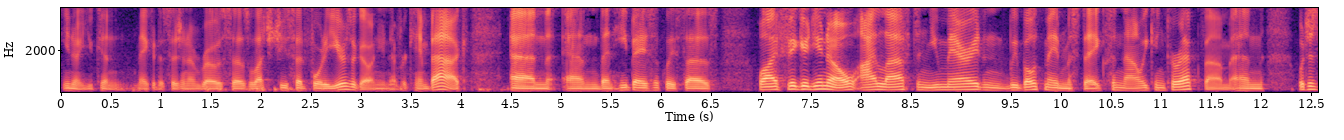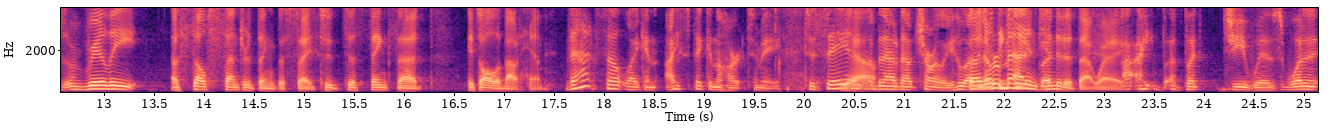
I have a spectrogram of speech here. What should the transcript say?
you know, you can make a decision." And Rose says, "Well, that's what you said 40 years ago and you never came back." And and then he basically says, "Well, I figured, you know, I left and you married and we both made mistakes and now we can correct them." And which is really a self-centered thing to say to to think that it's all about him. That felt like an ice pick in the heart to me to say Yeah. that about Charlie, who But I've I don't never think met. he intended it that way. I, but gee whiz, what an,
